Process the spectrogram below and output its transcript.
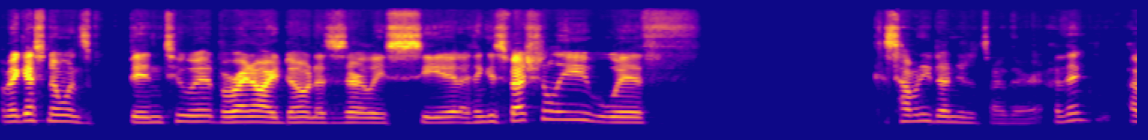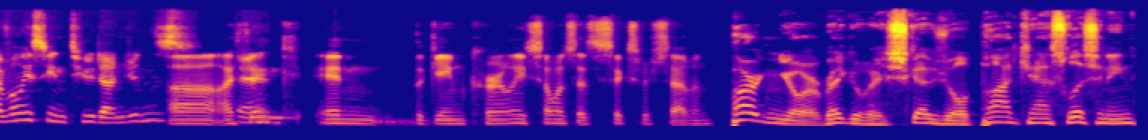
I mean, I guess no one's been to it, but right now I don't necessarily see it. I think especially with because how many dungeons are there? I think I've only seen two dungeons. Uh, I and- think in the game currently, someone said six or seven. Pardon your regularly scheduled podcast listening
